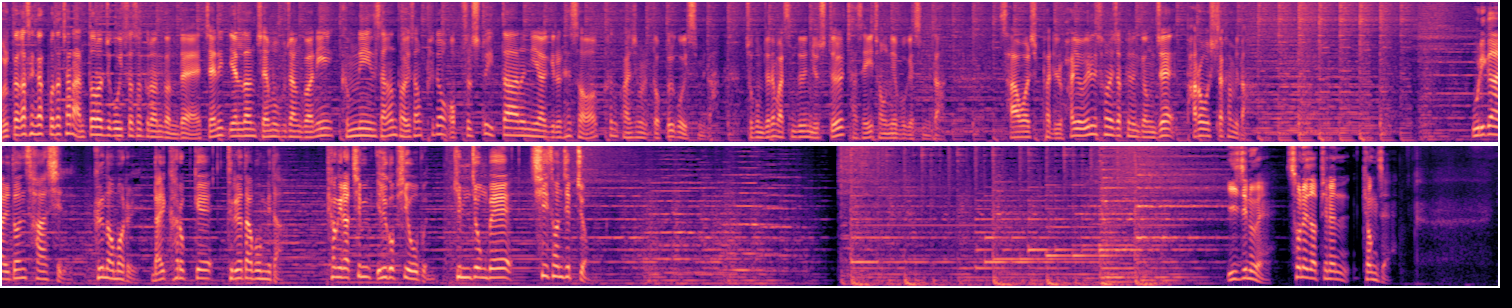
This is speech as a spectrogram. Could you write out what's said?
물가가 생각보다 잘 안 떨어지고 있어서 그런 건데, 제닛 옐런 재무부 장관이 금리 인상은 더 이상 필요 없을 수도 있다는 이야기를 해서 큰 관심을 또 끌고 있습니다. 조금 전에 말씀드린 뉴스들 자세히 정리해 보겠습니다. 4월 18일 화요일 손에 잡히는 경제 바로 시작합니다. 우리가 알던 사실 그 너머를 날카롭게 들여다봅니다. 평일 아침 7시 5분 김종배의 시선 집중. 이진우의 손에 잡히는 경제.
